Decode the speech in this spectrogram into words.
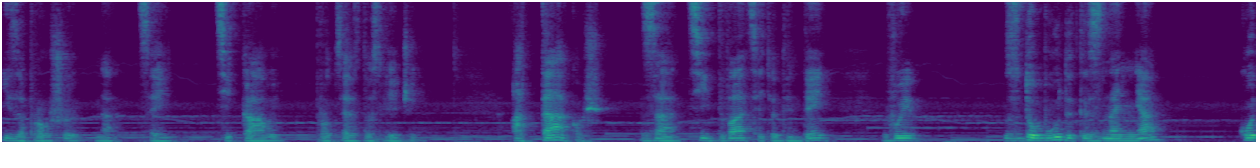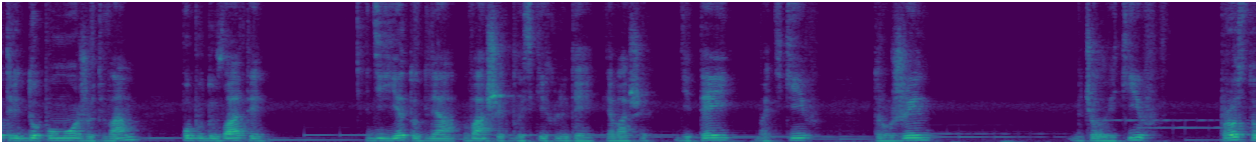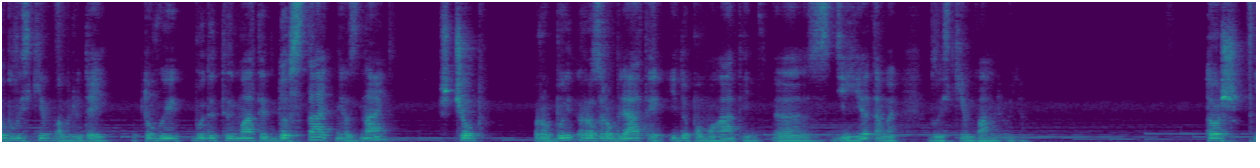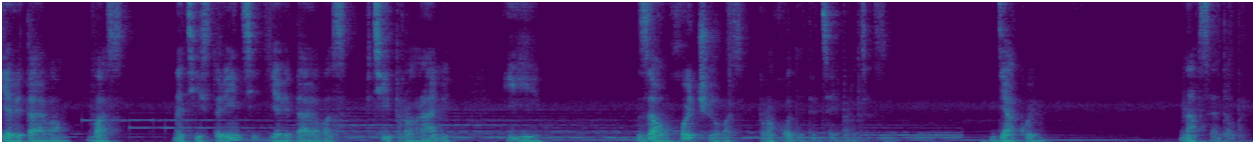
і запрошую на цей цікавий процес дослідження. А також за ці 21 день ви здобудете знання, котрі допоможуть вам побудувати дієту для ваших близьких людей, для ваших дітей, батьків, дружин, чоловіків, просто близьких вам людей. Тобто ви будете мати достатньо знань, щоб роби, розробляти і допомагати е, з дієтами близьким вам людям. Тож я вітаю вам вас на цій сторінці, я вітаю вас в цій програмі і заохочую вас проходити цей процес. Дякую. На все добре.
